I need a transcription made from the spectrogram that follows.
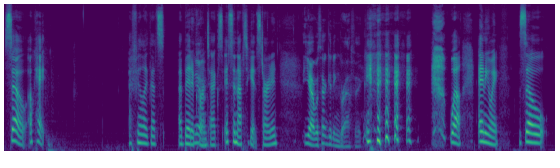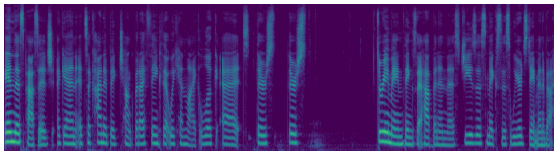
So, okay. I feel like that's a bit of Yeah. context. It's enough to get started. Yeah, without getting graphic. well, anyway, so in this passage, again, it's a kind of big chunk, but I think that we can like look at there's there's three main things that happen in this. Jesus makes this weird statement about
